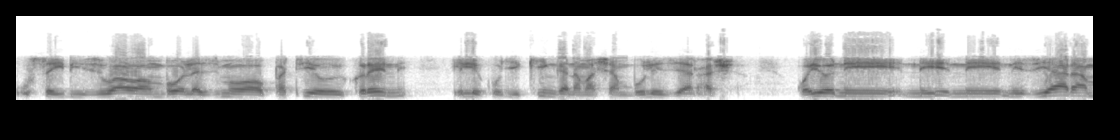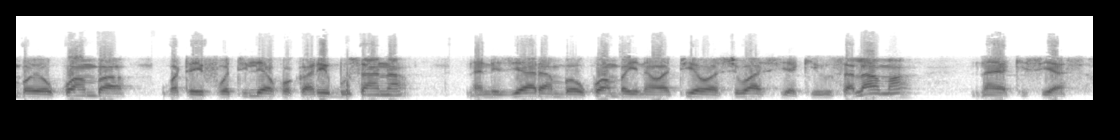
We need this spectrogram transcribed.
usaidizi wao ambao lazima wawapatie Ukraine ili kujikinga na mashambulizi ya Russia. Kwa hiyo ni ni, ni ni ziara ambayo kwamba wataifuatilia kwa karibu sana na ni ziara ambayo kwamba inawatia wasiwasi ya kiusalama na ya kisiasa.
